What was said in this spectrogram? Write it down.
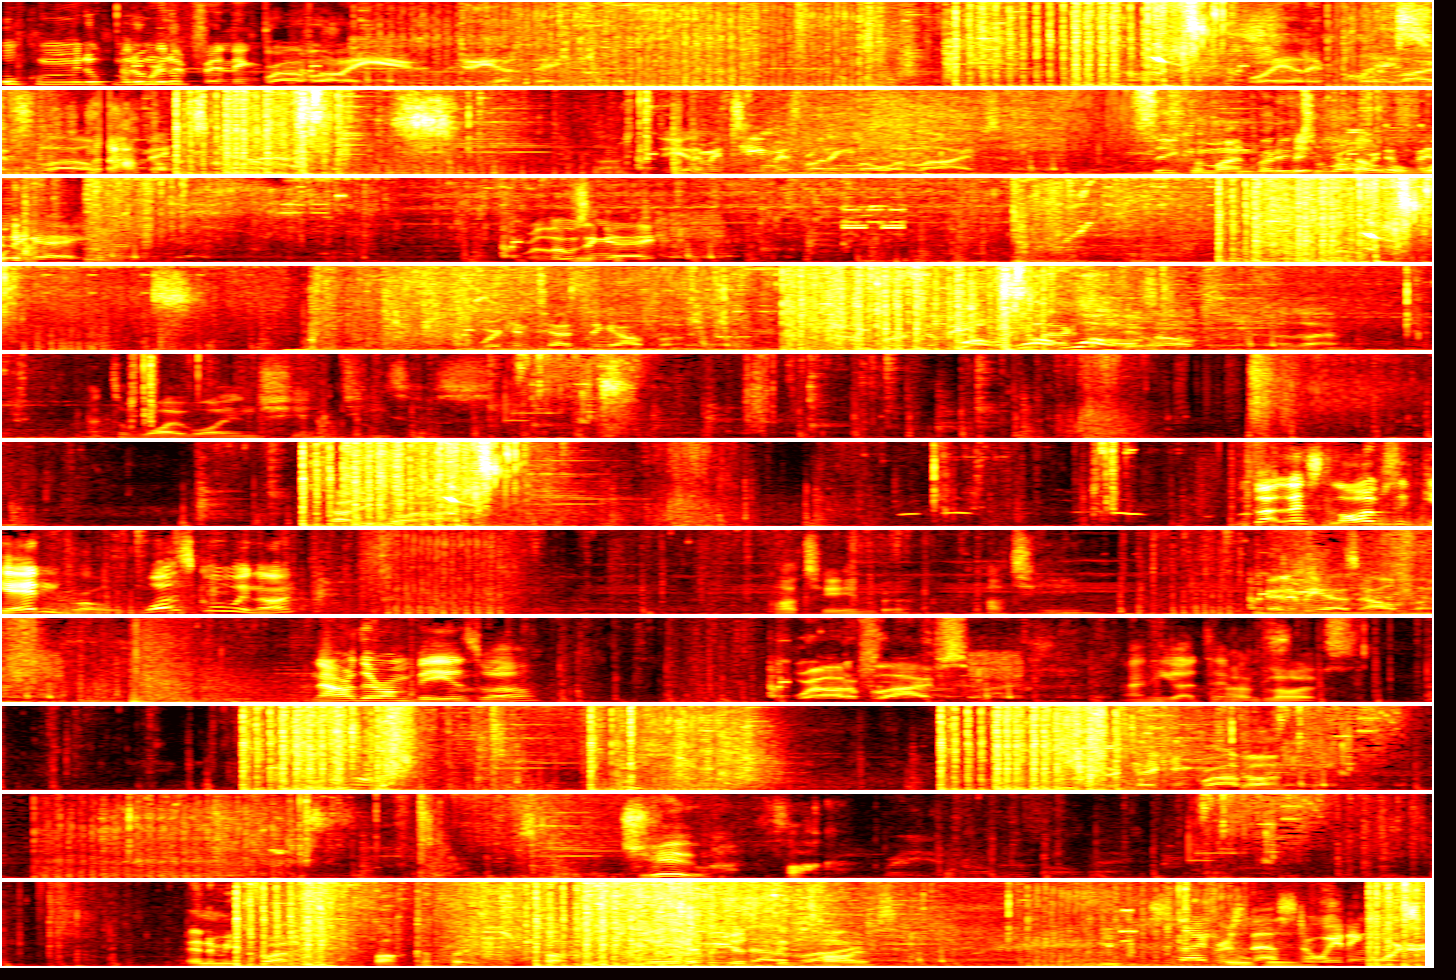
Oh, come middle, middle, We're middle. defending Bravo. All right, you. Do your thing. Player in place. Lives low. Make count. The enemy team is running low on lives. C command ready to roll. Go Defending. A. We're losing A. We're contesting Alpha. Whoa, whoa, whoa! I got him. Had to YY and shit. Jesus. Tally one. We got less lives again, bro. What's going on? Our team, bro. Our team. Enemy has Alpha. Now they're on B as well. We're out of lives. And he got I have tempest. lives. They're taking Bravo. Done. Jew. Fuck. Enemy front. Fuck, I put fucking killed it just in time. Sniper's Kill nest me. awaiting orders.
